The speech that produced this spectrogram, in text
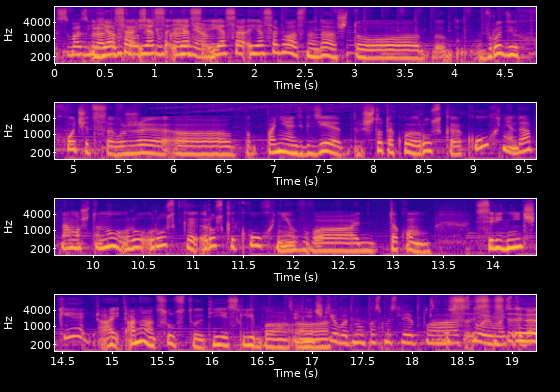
с возвратом Я, к я, я, корням. я, со- я согласна, да, что э, вроде хочется уже э, понять, где, что такое русская кухня, да, потому что, ну, ру- русской, русской кухни в э, таком середнячке, а- она отсутствует, есть либо... э, Середнячки, вот, ну, по смысле, по с- стоимости, да?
